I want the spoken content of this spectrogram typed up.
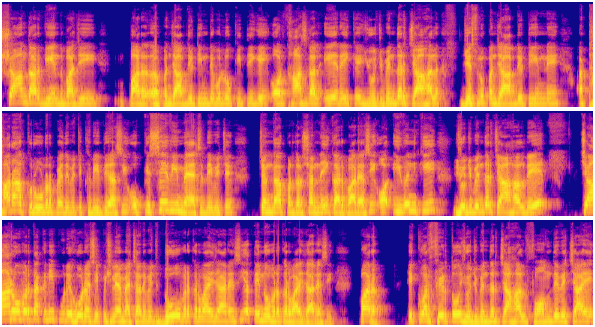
ਸ਼ਾਨਦਾਰ ਗੇਂਦਬਾਜ਼ੀ ਭਾਰ ਪੰਜਾਬ ਦੀ ਟੀਮ ਦੇ ਵੱਲੋਂ ਕੀਤੀ ਗਈ ਔਰ ਖਾਸ ਗੱਲ ਇਹ ਰਹੀ ਕਿ ਯੁਜਵਿੰਦਰ ਚਾਹਲ, ਜਿਸ ਨੂੰ ਪੰਜਾਬ ਦੀ ਟੀਮ ਨੇ 18 ਕਰੋੜ ਰੁਪਏ ਦੇ ਵਿੱਚ ਖਰੀਦਿਆ ਸੀ, ਉਹ ਕਿਸੇ ਵੀ ਮੈਚ ਦੇ ਵਿੱਚ ਚੰਗਾ ਪ੍ਰਦਰਸ਼ਨ ਨਹੀਂ ਕਰ ਪਾ ਰਿਹਾ ਸੀ ਔਰ ਈਵਨ ਕਿ ਯੁਜਵਿੰਦਰ ਚਾਹਲ ਦੇ 4 ਓਵਰ ਤੱਕ ਨਹੀਂ ਪੂਰੇ ਹੋ ਰਹੇ ਸੀ, ਪਿਛਲੇ ਮੈਚਾਂ ਦੇ ਵਿੱਚ 2 ਓਵਰ ਕਰਵਾਏ ਜਾ ਰਹੇ ਸੀ ਜਾਂ 3 ਓਵਰ ਕਰਵਾਏ ਜਾ ਰਹੇ ਸੀ। ਪਰ ਇੱਕ ਵਾਰ ਫਿਰ ਤੋਂ ਯੁਜਵਿੰਦਰ ਚਾਹਲ ਫਾਰਮ ਦੇ ਵਿੱਚ ਆਏ,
